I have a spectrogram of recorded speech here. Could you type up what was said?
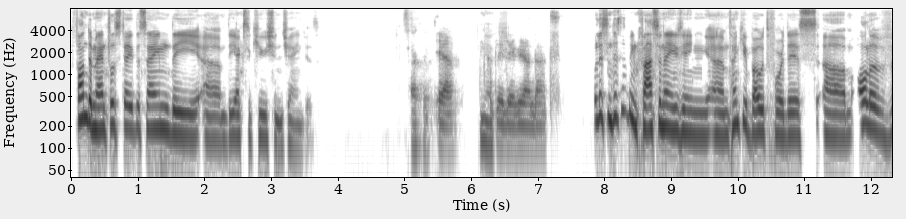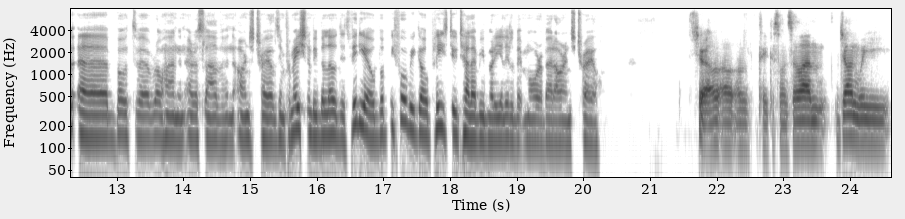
fundamentals stay the same the um, the execution changes. Exactly. Yeah, yeah completely agree on that. Well, listen, this has been fascinating. Um, thank you both for this. Um, all of uh, both uh, Rohan and Yaroslav and Orange Trail's information will be below this video. But before we go, please do tell everybody a little bit more about Orange Trail. Sure, I'll, I'll, I'll take this one. So, um, John, we,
